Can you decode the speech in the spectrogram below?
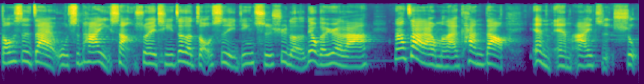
都是在五十趴以上，所以其实这个走势已经持续了六个月啦。那再来，我们来看到 MMI 指数，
